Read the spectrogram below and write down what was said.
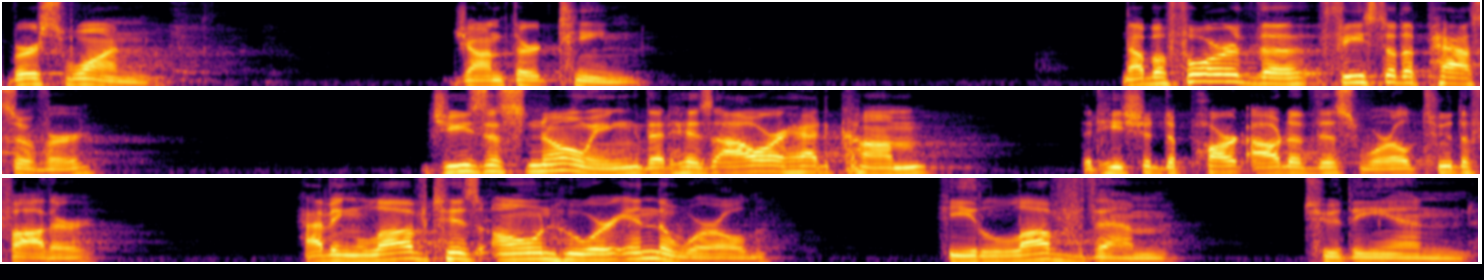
Verse 1, John 13. Now, before the feast of the Passover, Jesus, knowing that his hour had come, that he should depart out of this world to the Father, having loved his own who were in the world, he loved them to the end.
